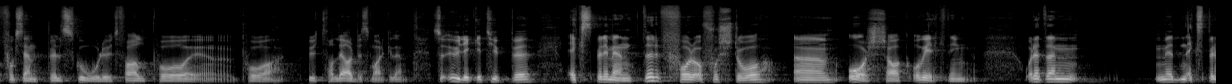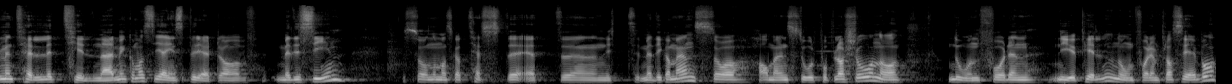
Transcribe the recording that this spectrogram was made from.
f.eks. skoleutfall, på, på utfallet i arbeidsmarkedet. Så ulike typer eksperimenter for å forstå uh, årsak og virkning. Og dette med den eksperimentelle tilnærming kan man si er inspirert av medisin. Så når man skal teste et uh, nytt medikament, så har man en stor populasjon. og Noen får den nye pillen, noen får en placebo.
